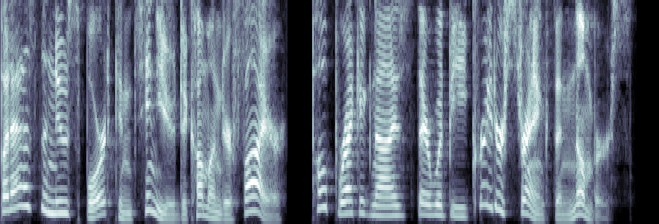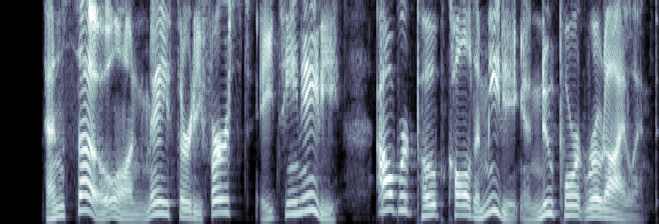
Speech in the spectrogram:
But as the new sport continued to come under fire, Pope recognized there would be greater strength in numbers. And so, on May 31st, 1880, Albert Pope called a meeting in Newport, Rhode Island.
